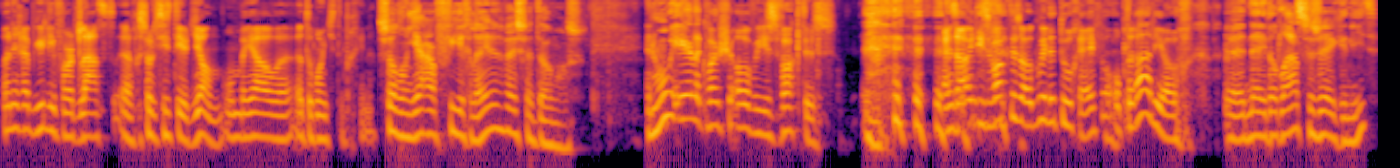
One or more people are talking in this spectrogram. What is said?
wanneer hebben jullie voor het laatst uh, gesolliciteerd? Jan, om bij jou uh, het rondje te beginnen. Het zal een jaar of vier geleden geweest zijn, Thomas. En hoe eerlijk was je over je zwaktes? en zou je die zwaktes ook willen toegeven op de radio? Uh, nee, dat laatste zeker niet.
